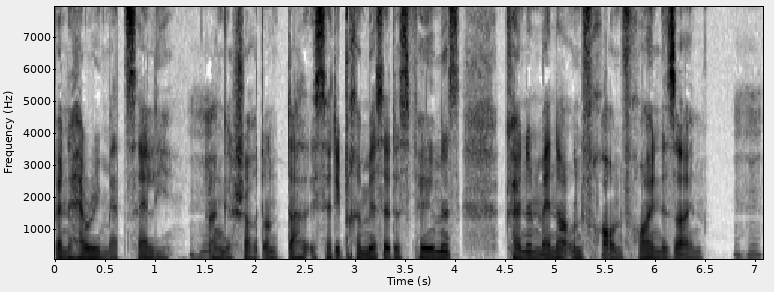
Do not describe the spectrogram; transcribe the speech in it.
Ben Harry Met Sally Mhm. angeschaut und da ist ja die Prämisse des Filmes, können Männer und Frauen Freunde sein? Mhm.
